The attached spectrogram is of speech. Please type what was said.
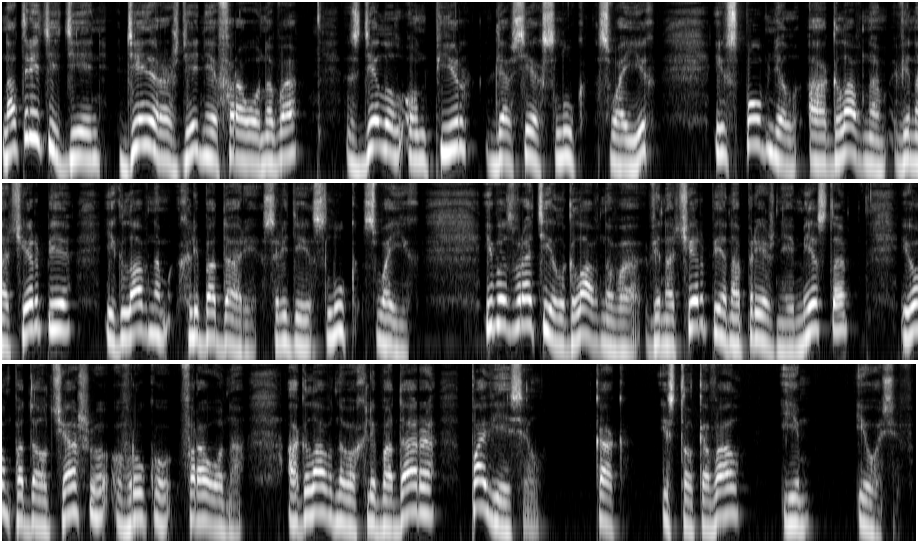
На третий день, день рождения фараонова, сделал он пир для всех слуг своих и вспомнил о главном виночерпии и главном хлебодаре среди слуг своих – и возвратил главного виночерпия на прежнее место, и он подал чашу в руку фараона, а главного хлебодара повесил, как истолковал им Иосиф.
